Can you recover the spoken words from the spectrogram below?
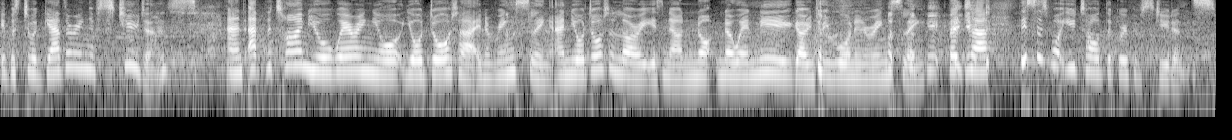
It was to a gathering of students, and at the time you were wearing your, your daughter in a ring sling, and your daughter Laurie is now not nowhere near going to be worn in a ring sling. But uh, this is what you told the group of students.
